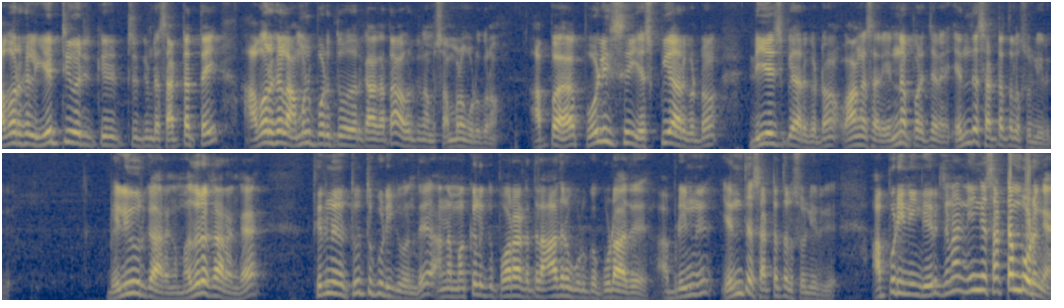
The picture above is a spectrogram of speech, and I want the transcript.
அவர்கள் ஏற்றி வருகின்ற சட்டத்தை அவர்கள் அமுல்படுத்துவதற்காகத்தான் அவருக்கு நம்ம சம்பளம் கொடுக்குறோம். அப்போ போலீஸு எஸ்பியாக இருக்கட்டும் டிஎஸ்பியாக இருக்கட்டும் வாங்க சார் என்ன பிரச்சனை? எந்த சட்டத்தில் சொல்லியிருக்கு? வெளியூர்காரங்க மதுரைக்காரங்க திருநெ தூத்துக்குடிக்கு வந்து அந்த மக்களுக்கு போராட்டத்தில் ஆதரவு கொடுக்கக்கூடாது அப்படின்னு எந்த சட்டத்தில் சொல்லியிருக்கு? அப்படி நீங்கள் இருக்குன்னா நீங்கள் சட்டம் போடுங்க.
